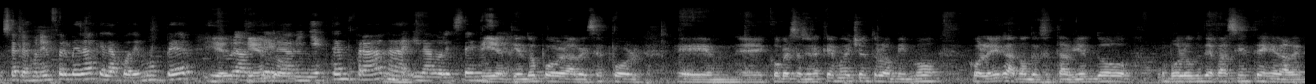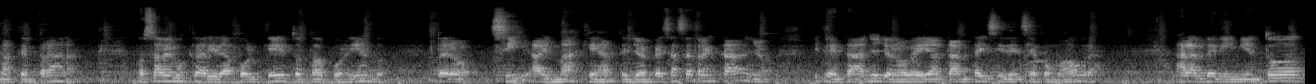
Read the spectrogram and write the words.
O sea que es una enfermedad que la podemos ver durante la niñez temprana y la adolescencia. Y entiendo por a veces por eh, eh, conversaciones que hemos hecho entre los mismos colegas donde se está viendo un volumen de pacientes en edades más tempranas. No sabemos claridad por qué esto está ocurriendo, pero sí hay más que antes. Yo empecé hace 30 años y 30 años yo no veía tanta incidencia como ahora al advenimiento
